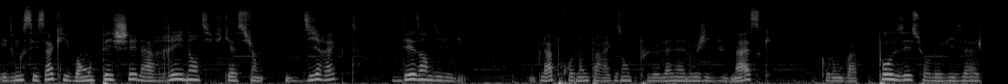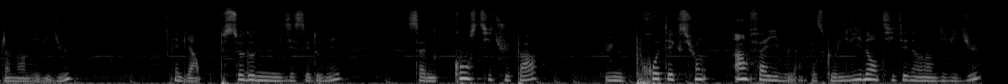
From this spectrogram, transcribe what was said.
Et donc c'est ça qui va empêcher la réidentification directe des individus. Donc là, prenons par exemple l'analogie du masque que l'on va poser sur le visage d'un individu eh bien, pseudonymiser ces données, ça ne constitue pas une protection infaillible, parce que l'identité d'un individu,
